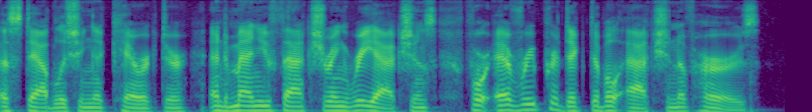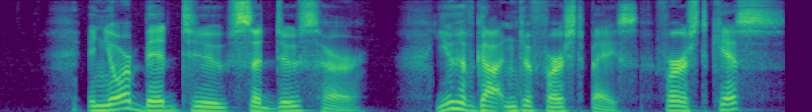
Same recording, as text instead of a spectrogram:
establishing a character and manufacturing reactions for every predictable action of hers. In your bid to seduce her, you have gotten to first base, first kiss,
